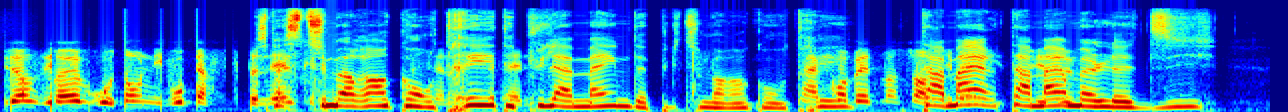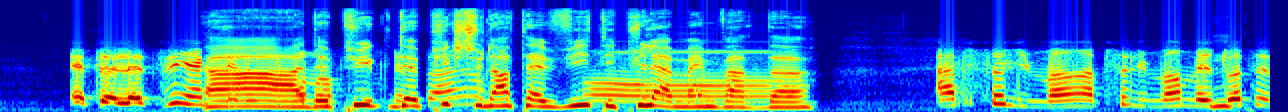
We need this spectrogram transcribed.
plusieurs épreuves, autant au niveau personnel. Parce que tu m'as rencontré, t'es plus la même depuis que tu m'as rencontré. complètement Ta mère, ta mère me l'a dit. Elle te l'a dit, hein, que Ah, depuis, depuis que je suis dans ta vie, t'es plus la même, Oh. Varda. Absolument, absolument. Mm. Mais je dois te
